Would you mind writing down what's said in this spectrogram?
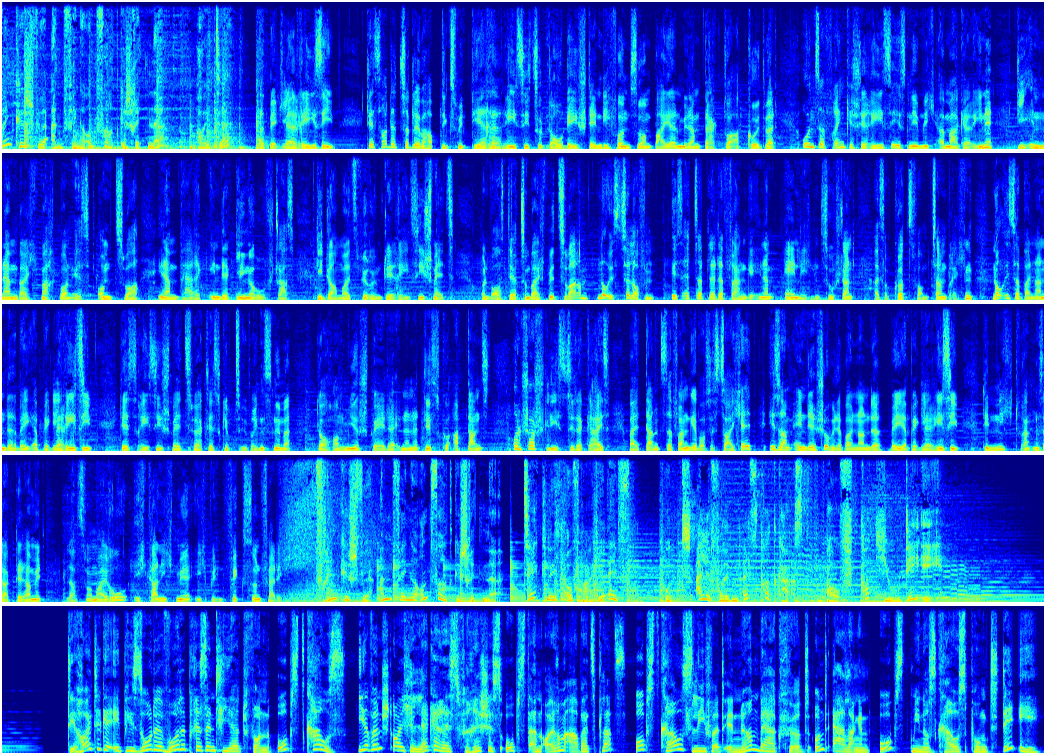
Fränkisch für Anfänger und Fortgeschrittene. Heute Ein Bäckler Resi. Das hat jetzt überhaupt nichts mit der Resi zu tun, die ständig von so einem Bayern mit einem Traktor abgeholt wird. Unser fränkische Resi ist nämlich eine Margarine, die in Nürnberg gemacht worden ist. Und zwar in einem Werk in der Klingerhofstraße, die damals berühmte Resi Schmelz. Und war es der zum Beispiel zu warm, no ist zerlaufen. Ist jetzt der Franke in einem ähnlichen Zustand, also kurz vorm Zusammenbrechen, no ist er beieinander wie ein Bäckler Resi. Das Resi-Schmelzwerk, das gibt's übrigens nimmer. Da haben wir später in einer Disco abtanzt. Und schon schließt sich der Kreis, weil tanzt der Franke, was es Zeug hält, ist am Ende schon wieder beieinander wie ein Bäckler Resi. Dem Nicht-Franken sagt er damit, lass mir mal Ruhe, ich kann nicht mehr, ich bin fix und fertig. Fränkisch für Anfänger und Fortgeschrittene. Täglich auf Radio F. Und alle Folgen als Podcast auf podyou.de. Die heutige Episode wurde präsentiert von Obst Kraus. Ihr wünscht euch leckeres, frisches Obst an eurem Arbeitsplatz? Obst Kraus liefert in Nürnberg, Fürth und Erlangen. Obst-Kraus.de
